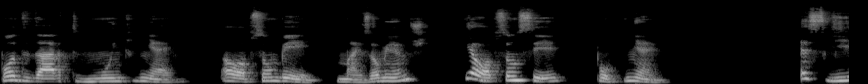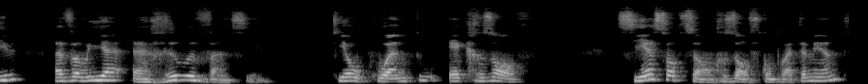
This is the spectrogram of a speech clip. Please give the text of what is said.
pode dar-te muito dinheiro, a opção B mais ou menos e a opção C pouco dinheiro. A seguir, avalia a relevância, que é o quanto é que resolve. Se essa opção resolve completamente,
